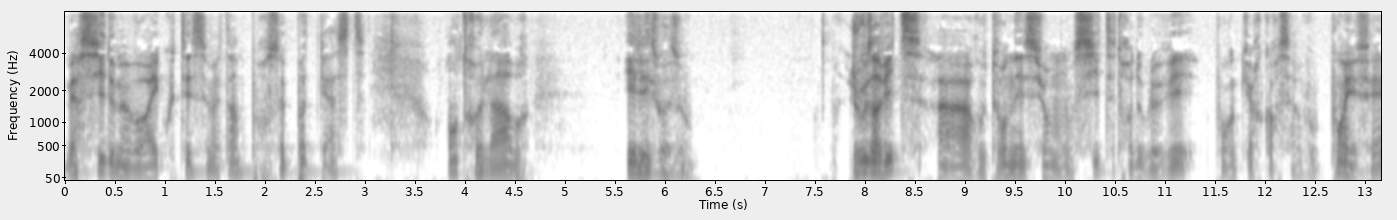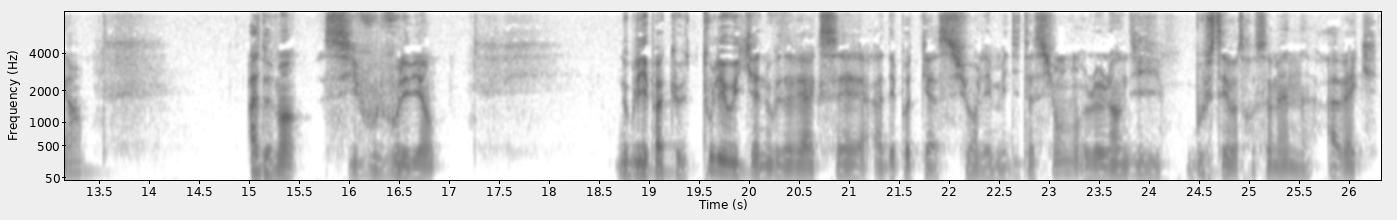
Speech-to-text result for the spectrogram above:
Merci de m'avoir écouté ce matin pour ce podcast entre l'arbre et les oiseaux. Je vous invite à retourner sur mon site www.coeurcorcerveau.fr. À demain, si vous le voulez bien. N'oubliez pas que tous les week-ends, vous avez accès à des podcasts sur les méditations. Le lundi, boostez votre semaine avec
